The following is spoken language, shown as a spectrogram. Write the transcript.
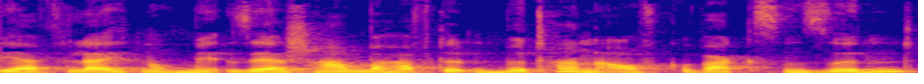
ja vielleicht noch sehr schambehafteten Müttern aufgewachsen sind,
